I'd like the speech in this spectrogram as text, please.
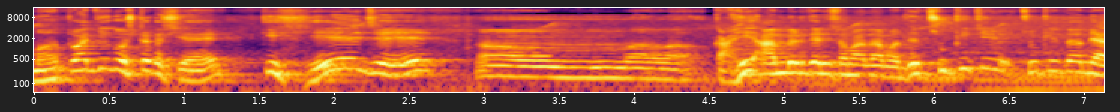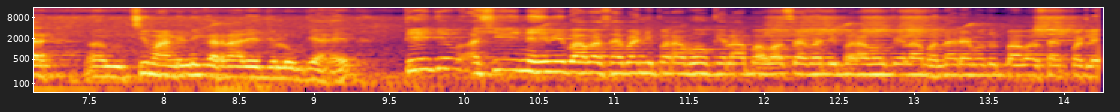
महत्त्वाची गोष्ट कशी आहे की हे जे काही आंबेडकरी समाजामध्ये चुकीची चुकीचं न्याय ची मांडणी करणारे जे लोक जे आहेत ते जे अशी नेहमी बाबासाहेबांनी पराभव केला बाबासाहेबांनी पराभव केला भंडाऱ्यामधून बाबासाहेब पडले.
